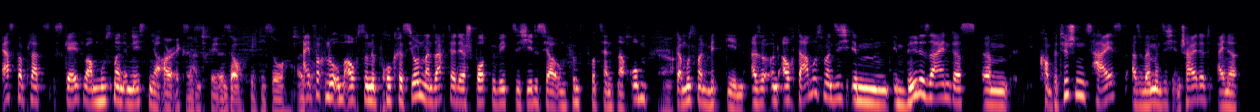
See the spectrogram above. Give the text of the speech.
erster Platz Skate war, muss man im nächsten Jahr RX Das, antreten. das ist ja auch richtig so. Also, Einfach nur um auch so eine Progression. Man sagt ja, der Sport bewegt sich jedes Jahr um 5% nach oben. Ja. Da muss man mitgehen. Also, und auch da muss man sich im, im Bilde sein, dass ähm, Competitions heißt, also wenn man sich entscheidet, eine,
